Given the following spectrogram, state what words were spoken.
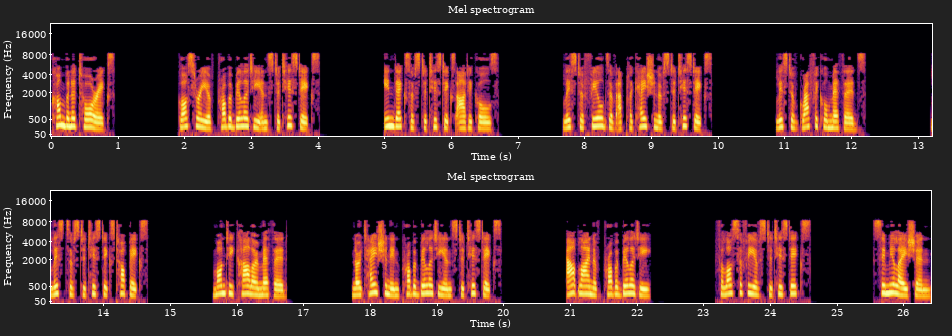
Combinatorics. Glossary of probability and statistics. Index of statistics articles. List of fields of application of statistics List of graphical methods. Lists of statistics topics. Monte Carlo method. Notation in probability and statistics. Outline of probability. Philosophy of statistics. Simulation.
